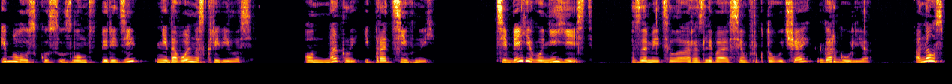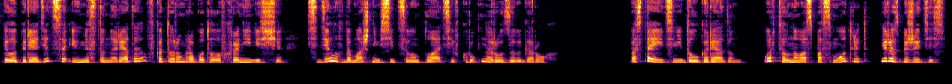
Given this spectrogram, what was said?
и блузку с узлом впереди, недовольно скривилась. Он наглый и противный, тебе его не есть», — заметила, разливая всем фруктовый чай, горгулья. Она успела переодеться и вместо наряда, в котором работала в хранилище, сидела в домашнем ситцевом платье в крупный розовый горох. «Постоите недолго рядом, Ортел на вас посмотрит и разбежитесь».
